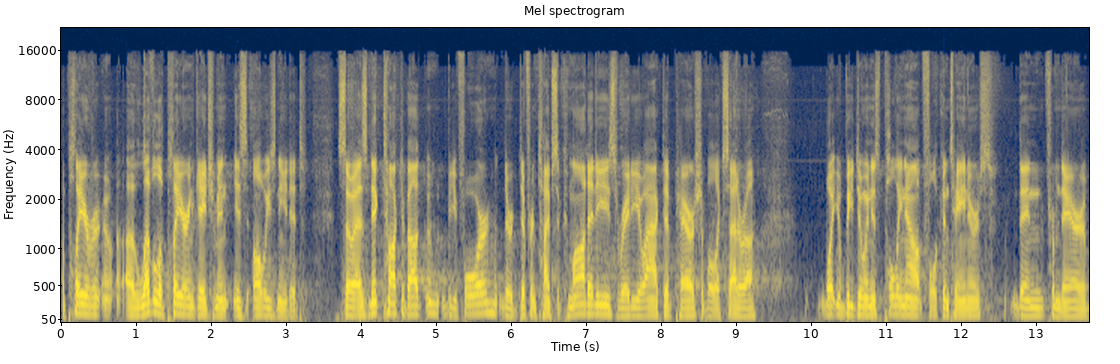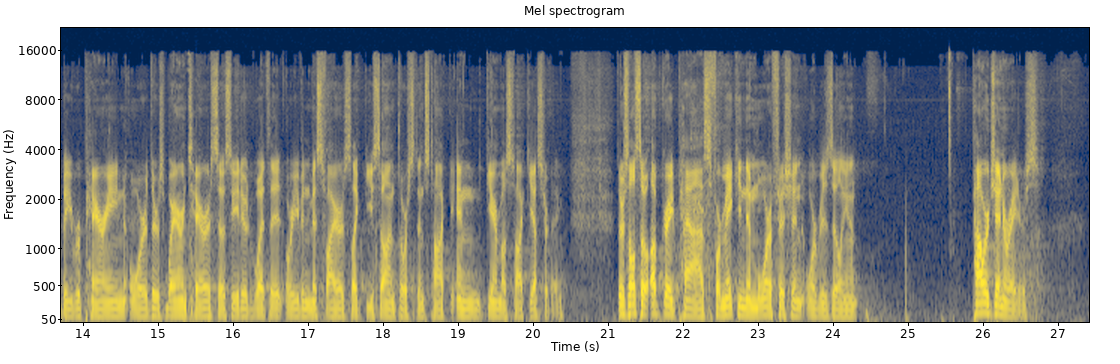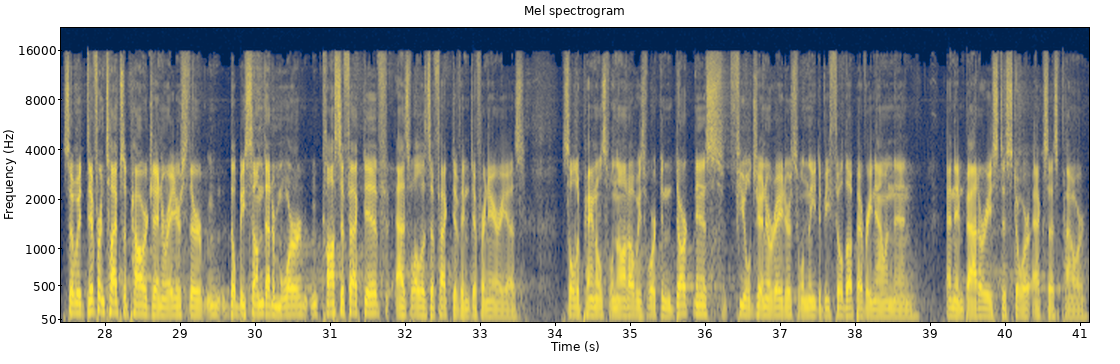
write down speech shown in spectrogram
A, player, a level of player engagement is always needed. So as Nick talked about uh, before, there are different types of commodities, radioactive, perishable, et cetera. What you'll be doing is pulling out full containers. Then from there, it'll be repairing, or there's wear and tear associated with it, or even misfires like you saw in Thorsten's talk and Guillermo's talk yesterday. There's also upgrade paths for making them more efficient or resilient. Power generators. So with different types of power generators, there, there'll be some that are more cost effective as well as effective in different areas. Solar panels will not always work in darkness. Fuel generators will need to be filled up every now and then, and then batteries to store excess power.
